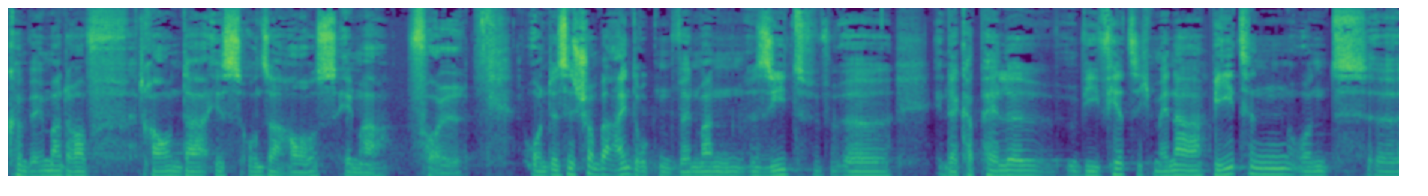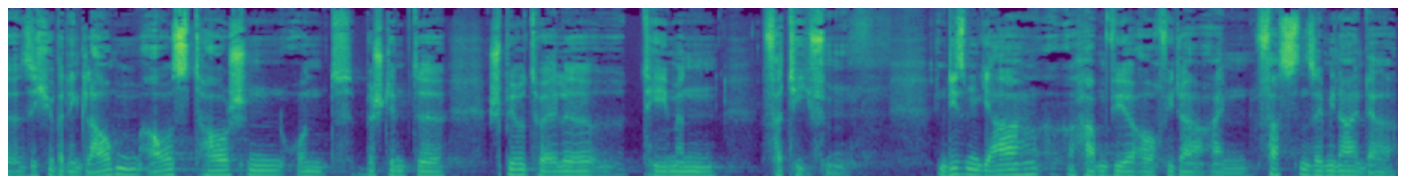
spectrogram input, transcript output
können wir immer darauf trauen, da ist unser Haus immer voll. Und es ist schon beeindruckend, wenn man sieht äh, in der Kapelle, wie 40 Männer beten und äh, sich über den Glauben austauschen und bestimmte spirituelle Themen vertiefen. In diesem Jahr haben wir auch wieder ein Fastenseminar in der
